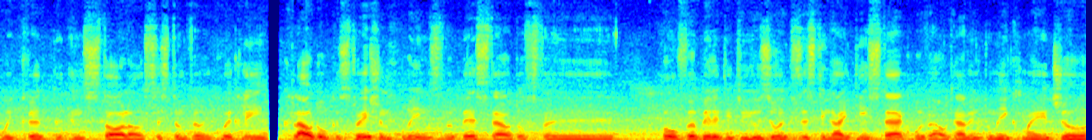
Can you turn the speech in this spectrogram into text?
we could install our system very quickly. Cloud orchestration brings the best out of the, both the ability to use your existing IT stack without having to make major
